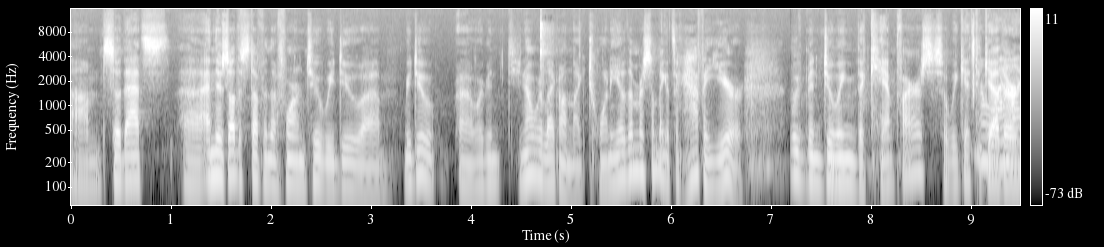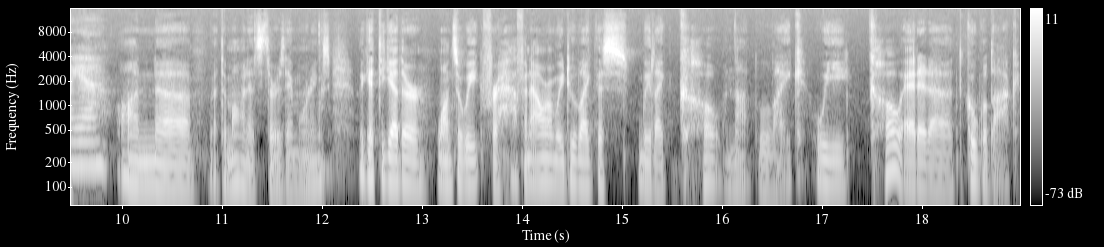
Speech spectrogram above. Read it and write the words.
um, so that's uh, and there's other stuff in the forum too we do uh, we do uh, we've been you know we're like on like 20 of them or something it's like half a year we've been doing the campfires so we get Oh, together wow, yeah. on uh, at the moment it's Thursday mornings. We get together once a week for half an hour and we do like this. We like co not like we co-edit a Google Doc,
